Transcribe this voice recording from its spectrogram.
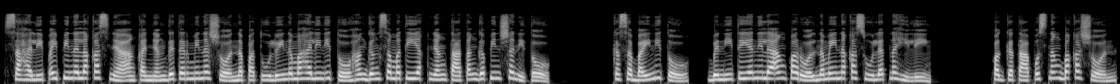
Sa halip ay pinalakas niya ang kanyang determinasyon na patuloy na mahalin ito hanggang sa matiyak niyang tatanggapin siya nito. Kasabay nito, binitiyan nila ang parol na may nakasulat na hiling. Pagkatapos ng bakasyon,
